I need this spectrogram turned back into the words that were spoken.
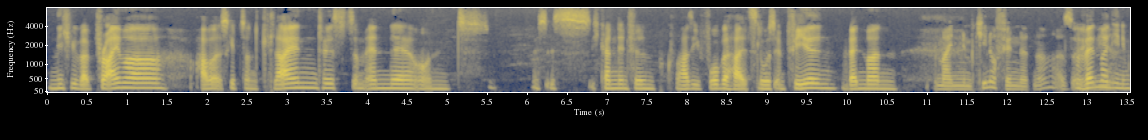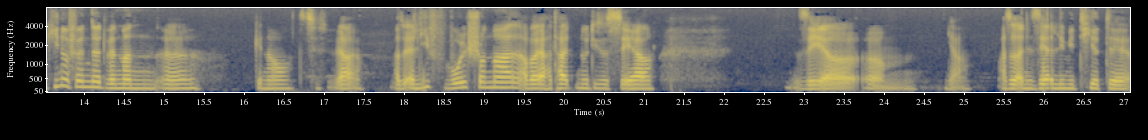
nicht wie bei Primer, aber es gibt so einen kleinen Twist zum Ende und es ist, ich kann den Film quasi vorbehaltslos empfehlen, wenn man Wenn man ihn im Kino findet, ne? Also wenn man ihn im Kino findet, wenn man äh, genau, ja, also er lief wohl schon mal, aber er hat halt nur dieses sehr, sehr, ähm, ja, also eine sehr limitierte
